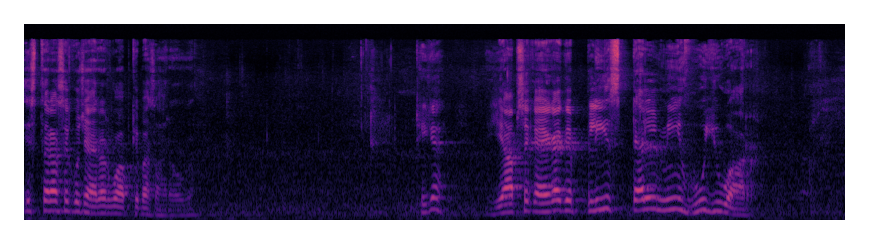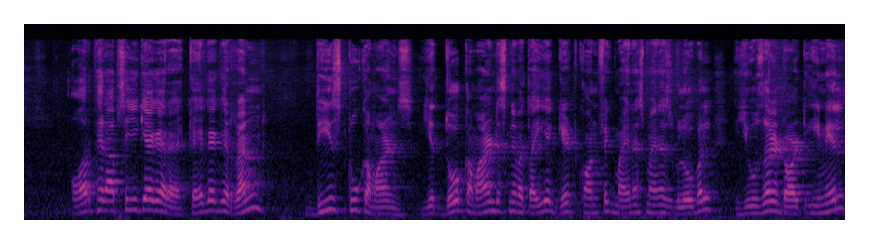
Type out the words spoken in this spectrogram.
इस तरह से कुछ एरर वो आपके पास आ रहा होगा। ठीक है? ये आपसे कहेगा कि please tell me who you are और फिर आपसे ये क्या कह रहा है? कहेगा कि रन दीज टू कमांड्स ये दो कमांड इसने बताई है git config minus minus global user dot email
